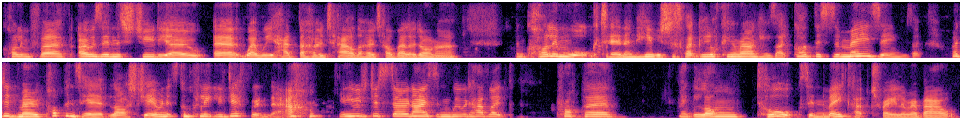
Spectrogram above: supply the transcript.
Colin Firth, I was in the studio uh, where we had the hotel, the Hotel Belladonna, and Colin walked in and he was just like looking around. He was like, God, this is amazing. He was like, I did Mary Poppins here last year and it's completely different now. and he was just so nice. And we would have like proper like long talks in the makeup trailer about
